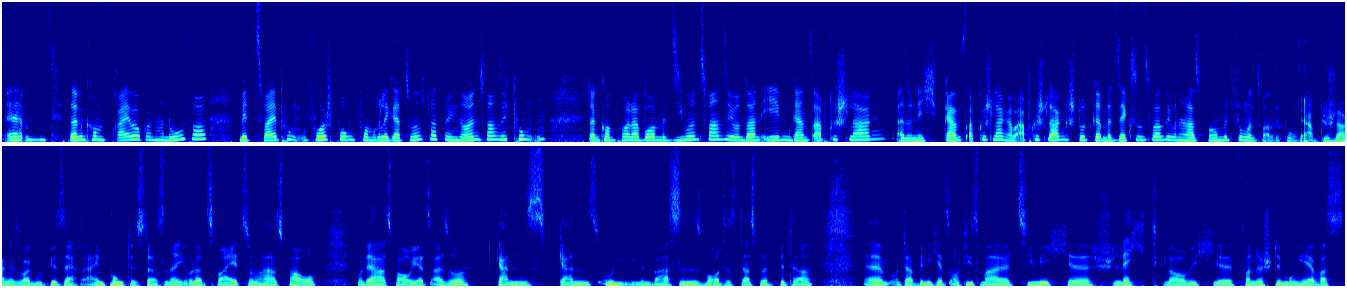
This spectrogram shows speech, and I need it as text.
Ähm, dann kommen Freiburg und Hannover mit zwei Punkten Vorsprung vom Relegationsplatz, nämlich 29 Punkten. Dann kommt Paderborn mit 27 und dann eben ganz abgeschlagen, also nicht ganz abgeschlagen, aber abgeschlagen, Stuttgart mit 26 und HSV mit 25 Punkten. Ja, abgeschlagen ist aber gut gesagt. Ein Punkt ist das, ne? Oder zwei zum HSV. Und der HSV jetzt also ganz, ganz unten im wahrsten Sinne des Wortes. Das wird bitter. Ähm, und da bin ich jetzt auch diesmal ziemlich äh, schlecht, glaube ich, äh, von der Stimmung her, was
